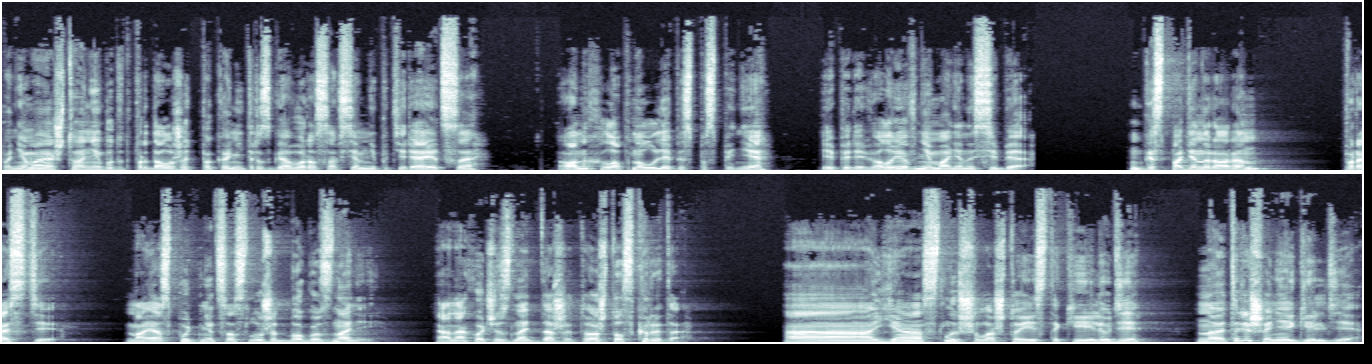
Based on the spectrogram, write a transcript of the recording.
Понимая, что они будут продолжать, пока нить разговора совсем не потеряется, он хлопнул Лепис по спине и перевёл её внимание на себя. «Господин Рорен?» «Прости. Моя спутница служит богу знаний. Она хочет знать даже то, что скрыто». «А, я слышала, что есть такие люди, но это решение гильдии».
